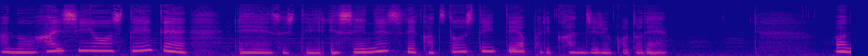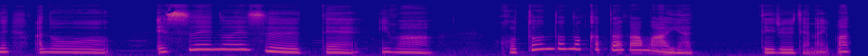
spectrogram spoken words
あの、配信をしていて、えーそして SNS で活動していて、やっぱり感じることで。まあね、あのー SNS って今、ほとんどの方がまあやってるじゃない？まあ、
